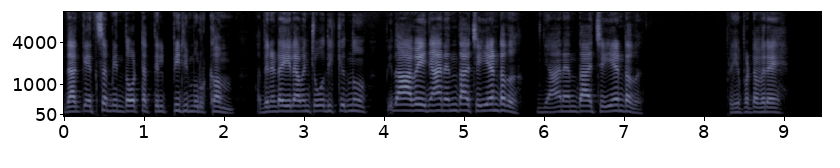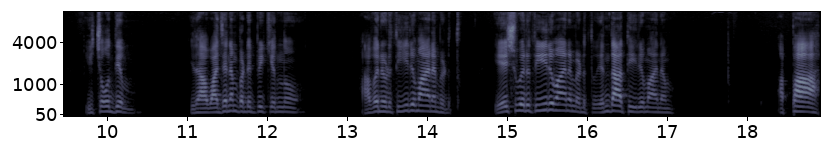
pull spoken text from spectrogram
ഇതാ ഗെത്സമിൻ തോട്ടത്തിൽ പിരിമുറുക്കം. അതിനിടയിൽ അവൻ ചോദിക്കുന്നു പിതാവേ ഞാൻ എന്താ ചെയ്യേണ്ടത്? ഞാൻ എന്താ ചെയ്യേണ്ടത്? പ്രിയപ്പെട്ടവരെ ഈ ചോദ്യം ഇതാ വചനം പഠിപ്പിക്കുന്നു. അവനൊരു തീരുമാനമെടുത്തു. യേശു ഒരു തീരുമാനമെടുത്തു. എന്താ തീരുമാനം? അപ്പാ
